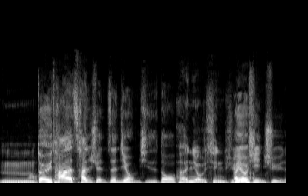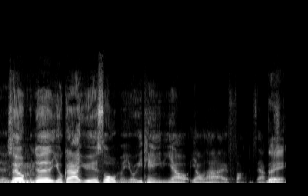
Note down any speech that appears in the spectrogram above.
嗯，对于他的参选证件，我们其实都很有兴趣，很有兴趣的，嗯所以我们就是有跟他约说，我们有一天一定要邀他来访这样。，对，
